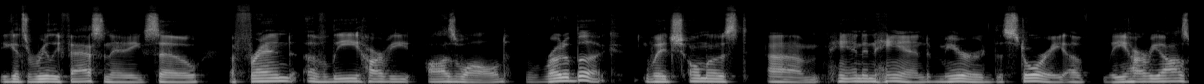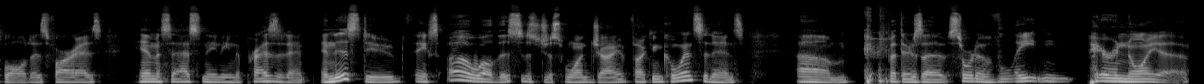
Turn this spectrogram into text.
it gets really fascinating. So a friend of Lee Harvey Oswald wrote a book which almost um, hand in hand mirrored the story of Lee Harvey Oswald as far as him assassinating the president. And this dude thinks, oh, well, this is just one giant fucking coincidence. Um, but there's a sort of latent paranoia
